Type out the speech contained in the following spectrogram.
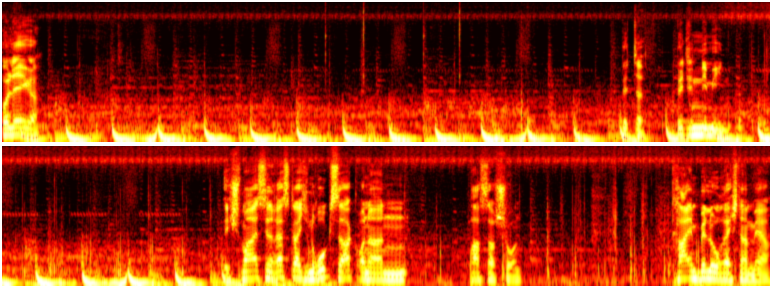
Kollege. Bitte, bitte nimm ihn. Ich schmeiß den Rest gleich in den Rucksack und dann passt das schon. Kein Billo-Rechner mehr.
